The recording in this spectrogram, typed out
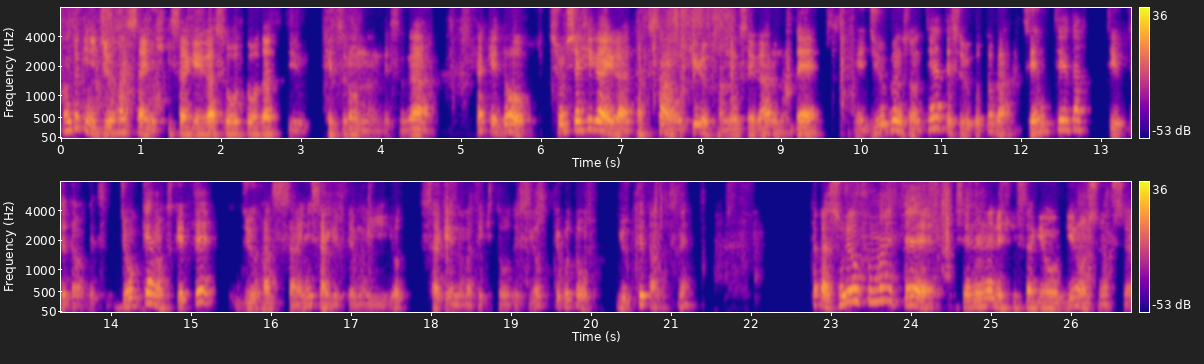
その時に18歳に引き下げが相当だっていう結論なんですが、だけど、消費者被害がたくさん起きる可能性があるので、え、十分その手当てすることが前提だって言ってたわけです。条件をつけて18歳に下げてもいいよ、下げるのが適当ですよっていうことを言ってたんですね。だからそれを踏まえて、成年年齢引き下げを議論しなくちゃ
